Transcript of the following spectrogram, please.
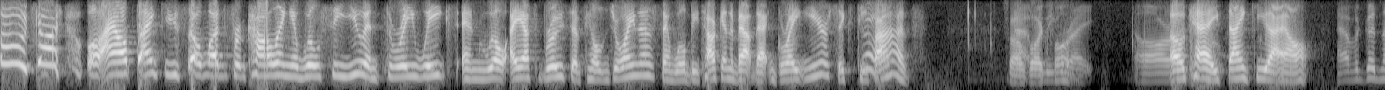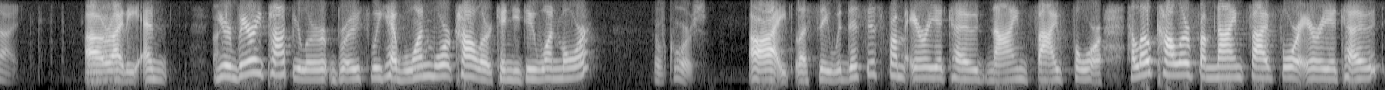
oh gosh. Well, Al, thank you so much for calling, and we'll see you in three weeks. And we'll ask Bruce if he'll join us, and we'll be talking about that great year, '65. Sounds that would like be fun. Great. All right. Okay. Thank you, Al. Have a good night. All righty. And you're very popular, Bruce. We have one more caller. Can you do one more? Of course. All right, let's see. Well, This is from area code 954. Hello, caller from 954 area code.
